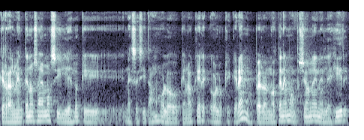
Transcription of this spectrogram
que realmente no sabemos si es lo que necesitamos o lo que, no o lo que queremos, pero no tenemos opción en elegir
